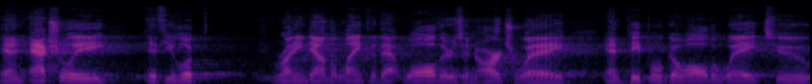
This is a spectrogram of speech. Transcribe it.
And actually, if you look running down the length of that wall, there's an archway, and people go all the way to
